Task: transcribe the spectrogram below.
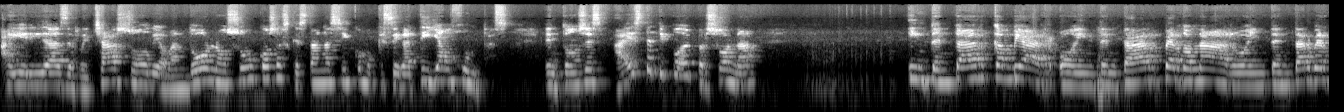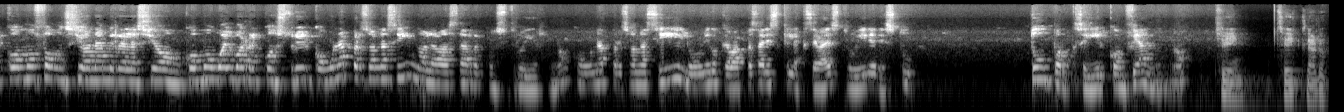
hay heridas de rechazo, de abandono, son cosas que están así como que se gatillan juntas. Entonces, a este tipo de persona intentar cambiar o intentar perdonar o intentar ver cómo funciona mi relación, cómo vuelvo a reconstruir con una persona así, no la vas a reconstruir, ¿no? Con una persona así, lo único que va a pasar es que la que se va a destruir eres tú. Tú por seguir confiando, ¿no? Sí, sí, claro.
